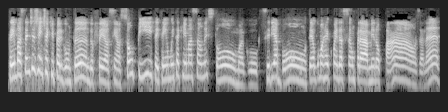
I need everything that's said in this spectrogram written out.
Tem bastante gente aqui perguntando, Fê, assim, ó, sou pita e tenho muita queimação no estômago, seria bom, tem alguma recomendação para menopausa, né?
